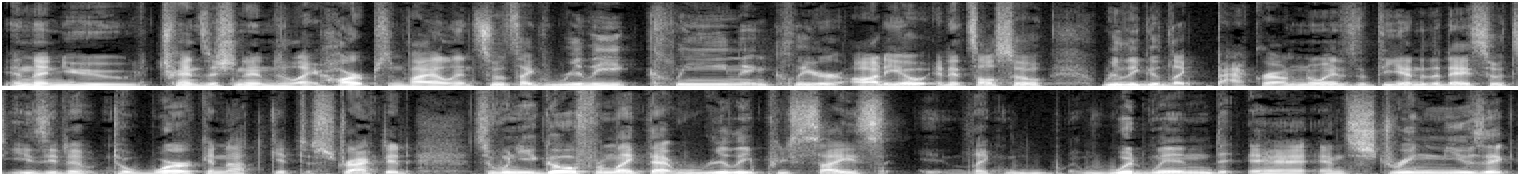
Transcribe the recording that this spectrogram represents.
and then you transition into like harps and violins. So it's like really clean and clear audio, and it's also really good like background noise at the end of the day. So it's easy to to work and not get distracted. So when you go from like that really precise like woodwind and, and string music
